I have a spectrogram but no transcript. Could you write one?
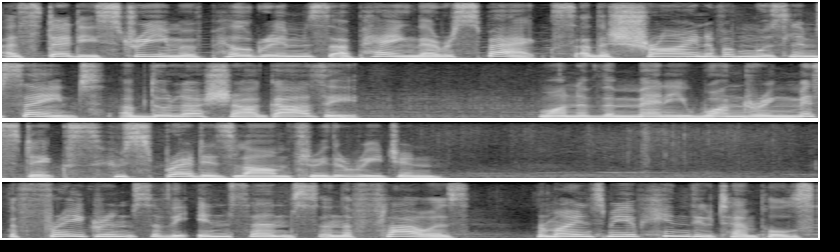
A steady stream of pilgrims are paying their respects at the shrine of a Muslim saint, Abdullah Shah Ghazi, one of the many wandering mystics who spread Islam through the region. The fragrance of the incense and the flowers reminds me of Hindu temples,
